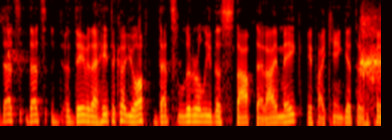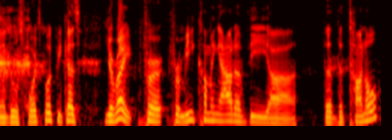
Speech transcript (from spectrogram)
that's that's uh, David. I hate to cut you off. That's literally the stop that I make if I can't get to the FanDuel Sportsbook because you're right. For for me coming out of the uh, the the tunnel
